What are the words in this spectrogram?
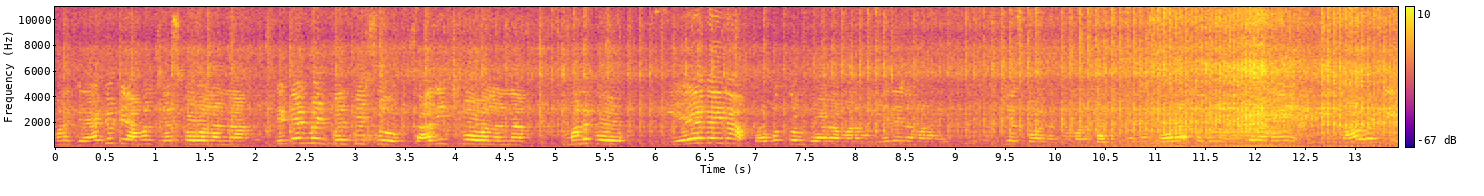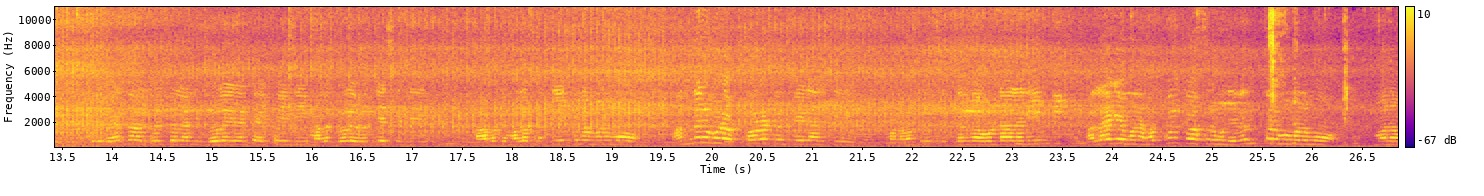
మన గ్రాడ్యుటీ అమలు చేసుకోవాలన్నా రిటైర్మెంట్ బెనిఫిట్స్ సాధించుకోవాలన్నా మనకు ఏదైనా ప్రభుత్వం ద్వారా మనం ఏదైనా మనం చేసుకోవాలంటే మనకు ముఖ్యంగా పోరాటం ముఖ్యమే. కాబట్టి ఇప్పుడు వేతనాలు పెంచాలని జూలై అంటే అయిపోయింది మళ్ళీ జూలై వచ్చేసింది. కాబట్టి మళ్ళీ ప్రతి ఎత్తున మనము అందరూ కూడా పోరాటం చేయడానికి మనమందరూ సిద్ధంగా ఉండాలని అలాగే మన హక్కుల కోసం నిరంతరము మనము మనం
